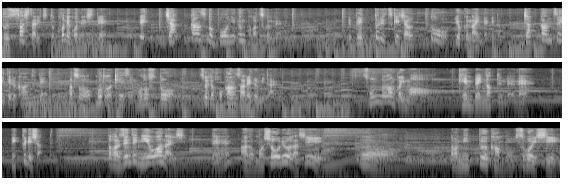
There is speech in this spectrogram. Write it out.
ぶっ刺したりちょっとコネコネして、で、若干その棒にうんこがつくんだよね。で、べっとりつけちゃうと良くないんだけど、若干ついてる感じで、またその元のケースに戻すと、それで保管されるみたいな。そんななんか今、検便になってんだよね。びっくりしちゃって。だから全然匂わないし、ね。あの、もう少量だし、もう、だか密封感もすごいし、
